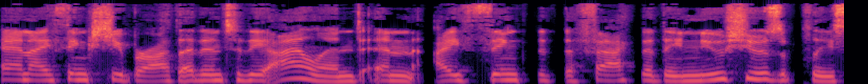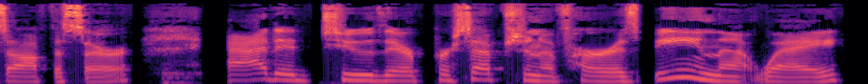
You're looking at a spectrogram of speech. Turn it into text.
And I think she brought that into the island. And I think that the fact that they knew she was a police officer added to their perception of her as being that way.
